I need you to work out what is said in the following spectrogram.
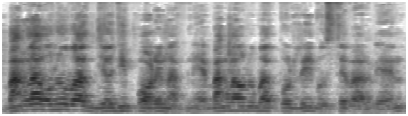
বাংলা অনুবাদ যদি পড়েন আপনি, বাংলা অনুবাদ পড়লেই বুঝতে পারবেন।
